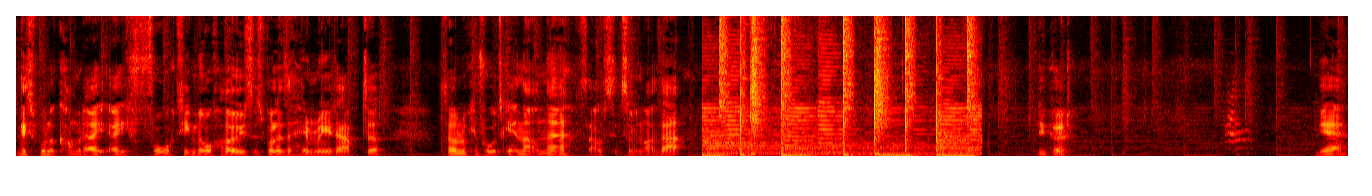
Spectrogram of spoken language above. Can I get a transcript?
this will accommodate a 40 mil hose as well as a Henry adapter. So looking forward to getting that on there. So that'll sit something like that. You good? Yeah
